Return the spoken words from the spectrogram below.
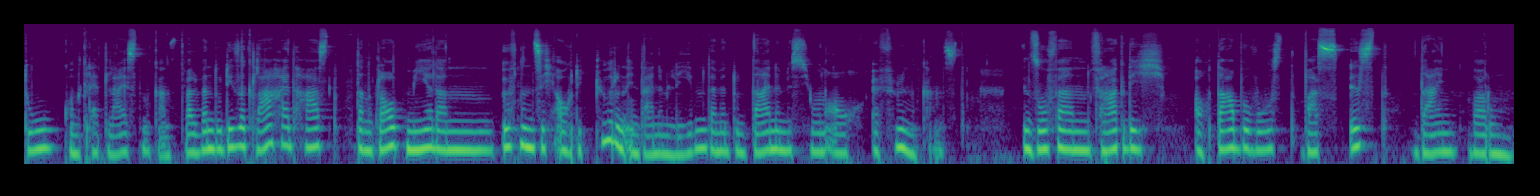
du konkret leisten kannst. Weil wenn du diese Klarheit hast, dann glaub mir, dann öffnen sich auch die Türen in deinem Leben, damit du deine Mission auch erfüllen kannst. Insofern frage dich auch da bewusst, was ist dein Warum?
